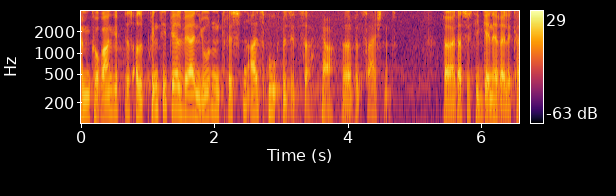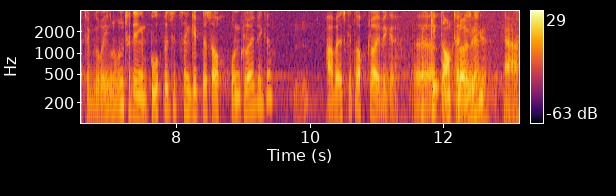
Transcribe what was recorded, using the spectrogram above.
Im Koran gibt es, also prinzipiell werden Juden und Christen als Buchbesitzer ja. äh, bezeichnet. Äh, das ist die generelle Kategorie. Und unter den Buchbesitzern gibt es auch Ungläubige, mhm. aber es gibt auch Gläubige. Äh, es gibt auch Gläubige, ja.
